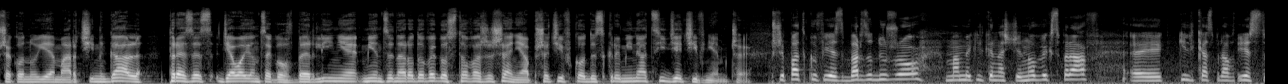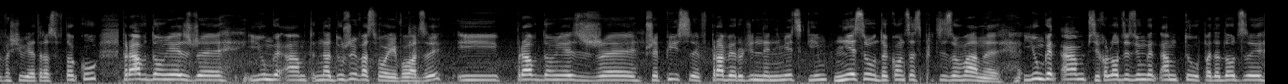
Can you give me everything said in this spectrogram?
przekonuje Marcin Gal, prezes działającego w Berlinie Międzynarodowego Stowarzyszenia Przeciwko Dyskryminacji Dzieci w Niemczech. Przypadków jest bardzo dużo, mamy kilkanaście nowych spraw, e, kilka spraw jest właściwie teraz w toku. Prawdą jest, że Jugendamt nadużywa swojej władzy i prawdą jest, że przepisy w prawie rodzinnym niemieckim nie są do końca sprecyzowane. Jugendamt, psycholodzy z Jugendamtu, pedagodzy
